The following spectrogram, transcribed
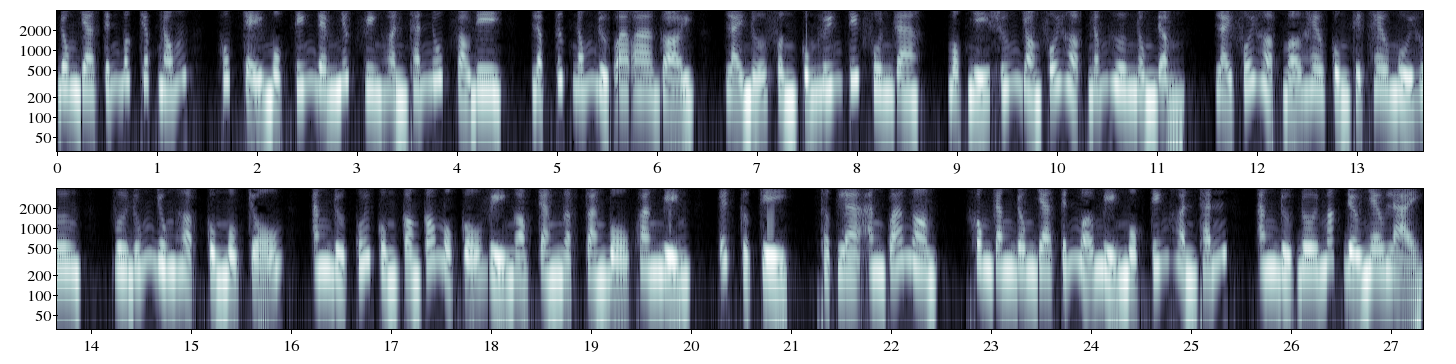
đông gia tính bất chấp nóng, hút chạy một tiếng đem nhất viên hoành thánh nuốt vào đi, lập tức nóng được oa oa gọi, lại nửa phần cũng luyến tiếc phun ra, một nhĩ sướng giòn phối hợp nấm hương nồng đậm, lại phối hợp mỡ heo cùng thịt heo mùi hương, vừa đúng dung hợp cùng một chỗ, ăn được cuối cùng còn có một cổ vị ngọt tràn ngập toàn bộ khoang miệng, ít cực kỳ, thật là ăn quá ngon, không răng đông gia tính mở miệng một tiếng hoành thánh, ăn được đôi mắt đều nheo lại,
